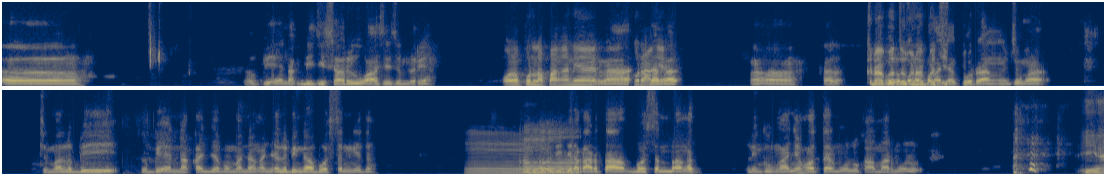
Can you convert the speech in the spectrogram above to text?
eh lebih enak di Cisarua sih sebenarnya Walaupun lapangannya karena kurang karena eh, eh, kalau Kenapa tuh? walaupun Kenapa lapangannya Cipu? kurang cuma cuma lebih lebih enak aja pemandangannya lebih nggak bosen gitu hmm, Oh. kalau di Jakarta bosen banget lingkungannya hotel mulu kamar mulu Iya,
